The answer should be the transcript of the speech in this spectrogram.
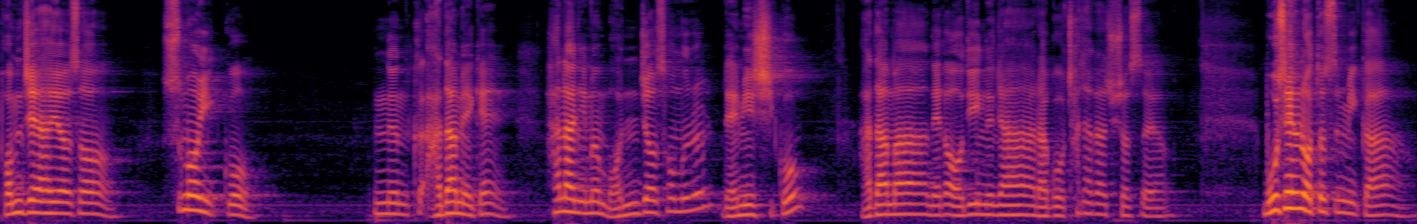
범죄하여서 숨어 있고 있는 그 아담에게 하나님은 먼저 소문을 내미시고 아담아, 내가 어디 있느냐라고 찾아가 주셨어요. 모세는 어떻습니까?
